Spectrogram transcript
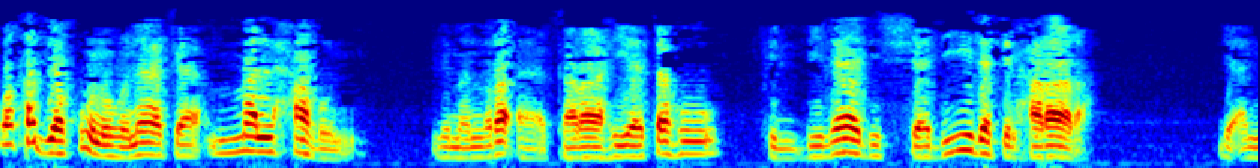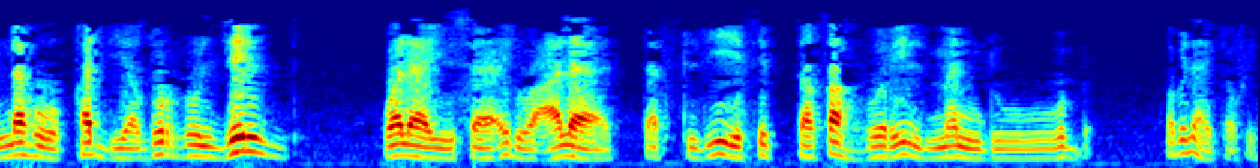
وقد يكون هناك ملحظ لمن رأى كراهيته في البلاد الشديدة الحرارة لأنه قد يضر الجلد ولا يساعد على تثليث التطهر المندوب. وبالله التوفيق.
